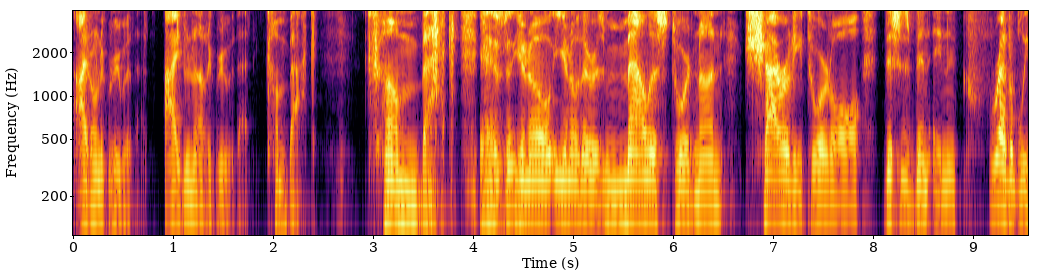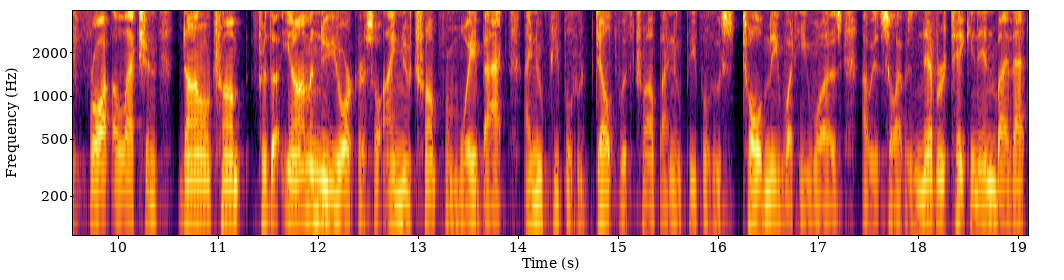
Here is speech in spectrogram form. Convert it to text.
I don't agree with that. I do not agree with that. Come back come back. As you know, you know, there is malice toward none, charity toward all. This has been an incredibly fraught election. Donald Trump, for the you know, I'm a New Yorker, so I knew Trump from way back. I knew people who dealt with Trump. I knew people who told me what he was. I was so I was never taken in by that.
